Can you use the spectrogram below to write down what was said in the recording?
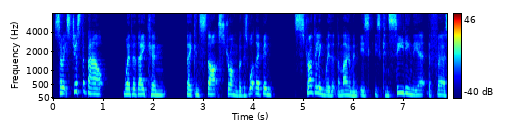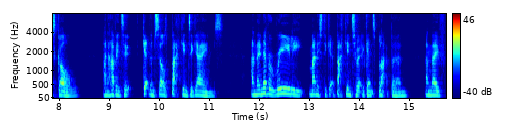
So it's just about whether they can they can start strong because what they've been struggling with at the moment is is conceding the uh, the first goal and having to get themselves back into games. And they never really managed to get back into it against Blackburn. And they've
